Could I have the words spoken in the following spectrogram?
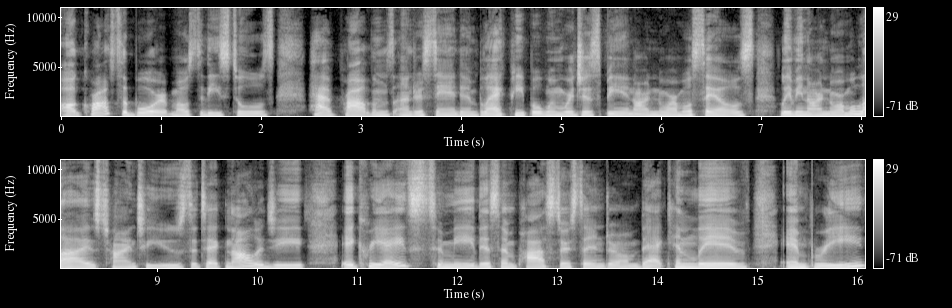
Across the board, most of these tools have problems understanding Black people when we're just being our normal selves, living our normal lives, trying to use the technology. It creates to me this imposter syndrome that can live and breathe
